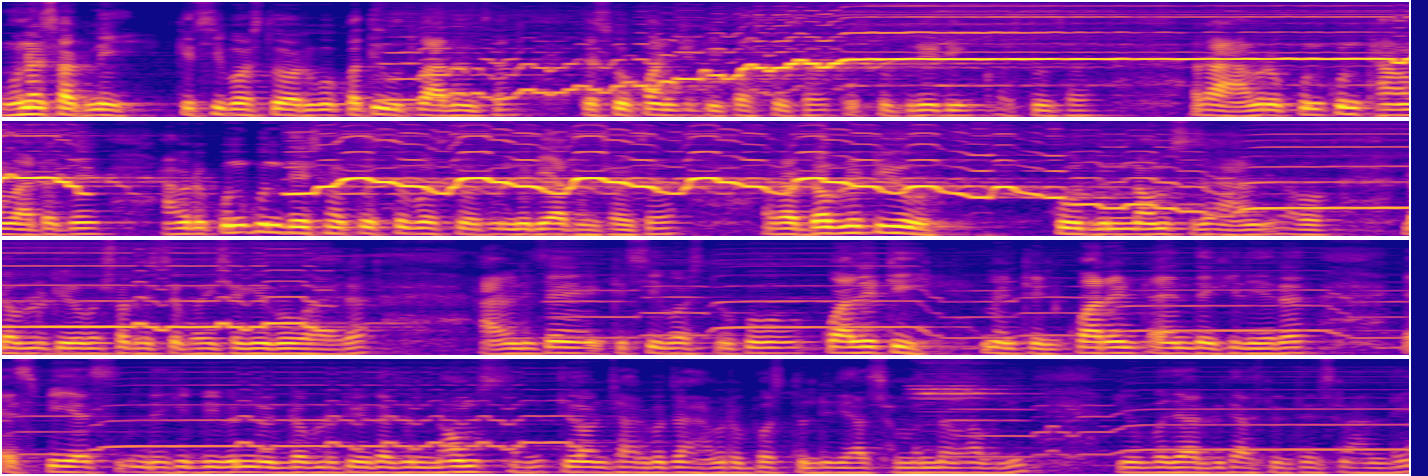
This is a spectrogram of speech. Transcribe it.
हुन सक्ने कृषि वस्तुहरूको कति उत्पादन छ त्यसको क्वान्टिटी कस्तो छ त्यसको ग्रेडिङ कस्तो छ र हाम्रो कुन कुन ठाउँबाट चाहिँ हाम्रो कुन कुन देशमा त्यस्तो वस्तुहरू निर्यात हुनसक्छ र डब्लुटिओको जुन नम्स हामी अब डब्लुटिओको सदस्य भइसकेको भएर हामीले चाहिँ कृषि वस्तुको क्वालिटी मेन्टेन क्वारेन्टाइनदेखि लिएर एसपिएसदेखि विभिन्न डब्लुटिओका जुन नर्म्स छन् त्यो अनुसारको चाहिँ हाम्रो वस्तु निर्यात सम्बन्धमा पनि यो बजार विकास निर्देशनालयले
